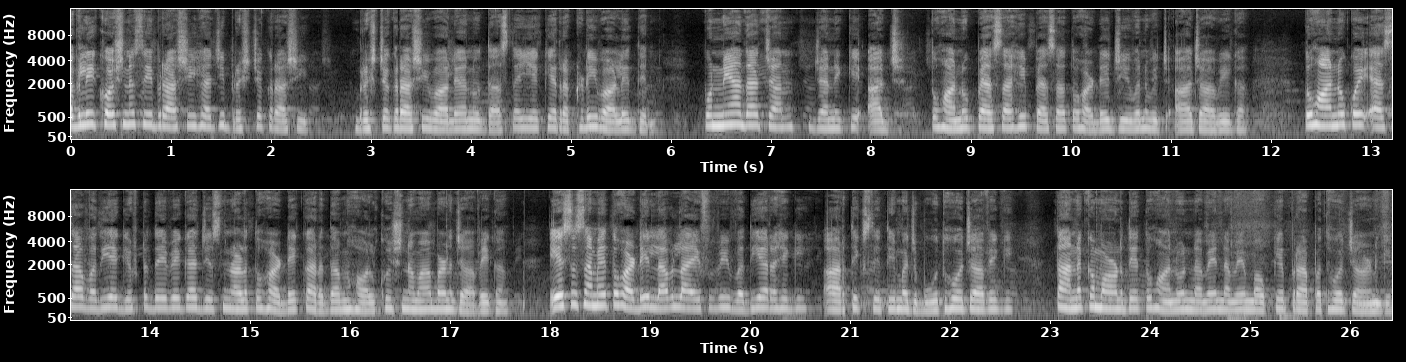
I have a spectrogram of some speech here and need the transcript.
ਅਗਲੀ ਖੁਸ਼ਨਸੀਬ ਰਾਸ਼ੀ ਹੈ ਜੀ ਬ੍ਰਿਸ਼ਚਕ ਰਾਸ਼ੀ। ਬ੍ਰਿਸ਼ਚਕ ਰਾਸ਼ੀ ਵਾਲਿਆਂ ਨੂੰ ਦੱਸ ਦਈਏ ਕਿ ਰਖੜੀ ਵਾਲੇ ਦਿਨ ਪੁੰਨਿਆਂ ਦਾ ਚੰਨ ਯਾਨੀ ਕਿ ਅੱਜ, ਤੁਹਾਨੂੰ ਪੈਸਾ ਹੀ ਪੈਸਾ ਤੁਹਾਡੇ ਜੀਵਨ ਵਿੱਚ ਆ ਜਾਵੇਗਾ। ਤੁਹਾਨੂੰ ਕੋਈ ਐਸਾ ਵਧੀਆ ਗਿਫਟ ਦੇਵੇਗਾ, ਜਿਸ ਨਾਲ ਤੁਹਾਡੇ ਘਰ ਦਾ ਮਾਹੌਲ ਖੁਸ਼ਨੁਮਾ ਬਣ ਜਾਵੇਗਾ। ਇਸ ਸਮੇਂ ਤੁਹਾਡੀ ਲਵ ਲਾਈਫ ਵੀ ਵਧੀਆ ਰਹੇਗੀ, ਆਰਥਿਕ ਸਥਿਤੀ ਮਜ਼ਬੂਤ ਹੋ ਜਾਵੇਗੀ, ਧਨ ਕਮਾਉਣ ਦੇ ਤੁਹਾਨੂੰ ਨਵੇਂ-ਨਵੇਂ ਮੌਕੇ ਪ੍ਰਾਪਤ ਹੋ ਜਾਣਗੇ।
